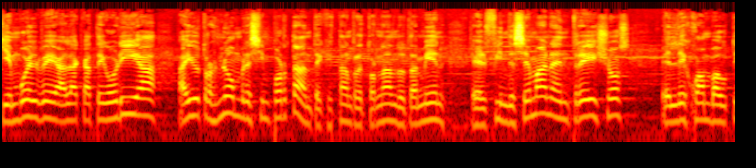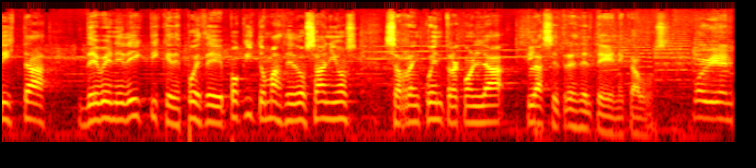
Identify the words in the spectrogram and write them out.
quien vuelve a la categoría. Hay otros nombres importantes que están retornando también el fin de semana, entre ellos el de Juan Bautista de Benedictis, que después de poquito más de dos años se reencuentra con la clase 3 del TN, Cabos. Muy bien.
